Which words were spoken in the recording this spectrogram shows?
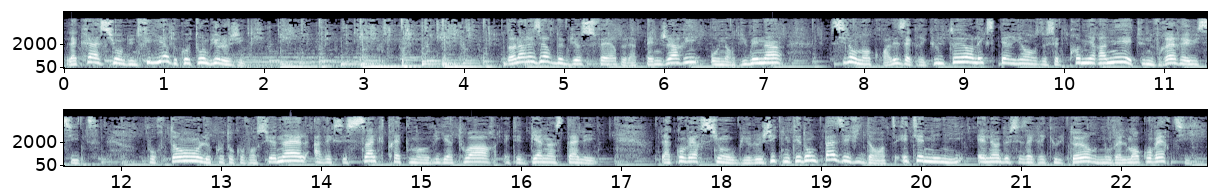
La création d'une filière de coton biologique. Dans la réserve de biosphère de la Penjari, au nord du Bénin, si l'on en croit les agriculteurs, l'expérience de cette première année est une vraie réussite. Pourtant, le coton conventionnel, avec ses cinq traitements obligatoires, était bien installé. La conversion au biologique n'était donc pas évidente. Étienne Lini est l'un de ces agriculteurs nouvellement convertis.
